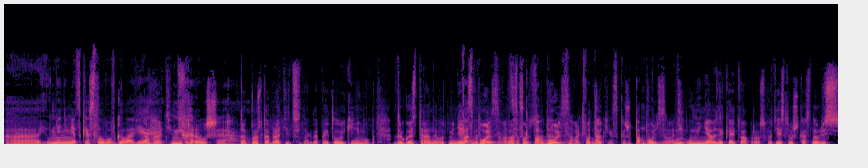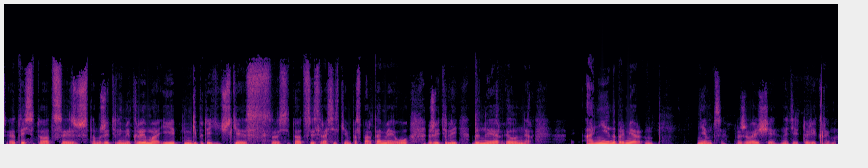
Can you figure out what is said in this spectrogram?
у меня немецкое слово в голове, обратиться, нехорошее. Да. да, просто обратиться тогда, по этой логике не могут. С другой стороны, вот меня... Воспользоваться, воспользоваться попользовать, да. вот так вот я скажу, попользовать. У, у меня возникает вопрос. Вот если уж коснулись этой ситуации с там, жителями Крыма и гипотетически с ситуации с российскими паспортами у жителей ДНР, ЛНР. Они, например, немцы, проживающие на территории Крыма,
